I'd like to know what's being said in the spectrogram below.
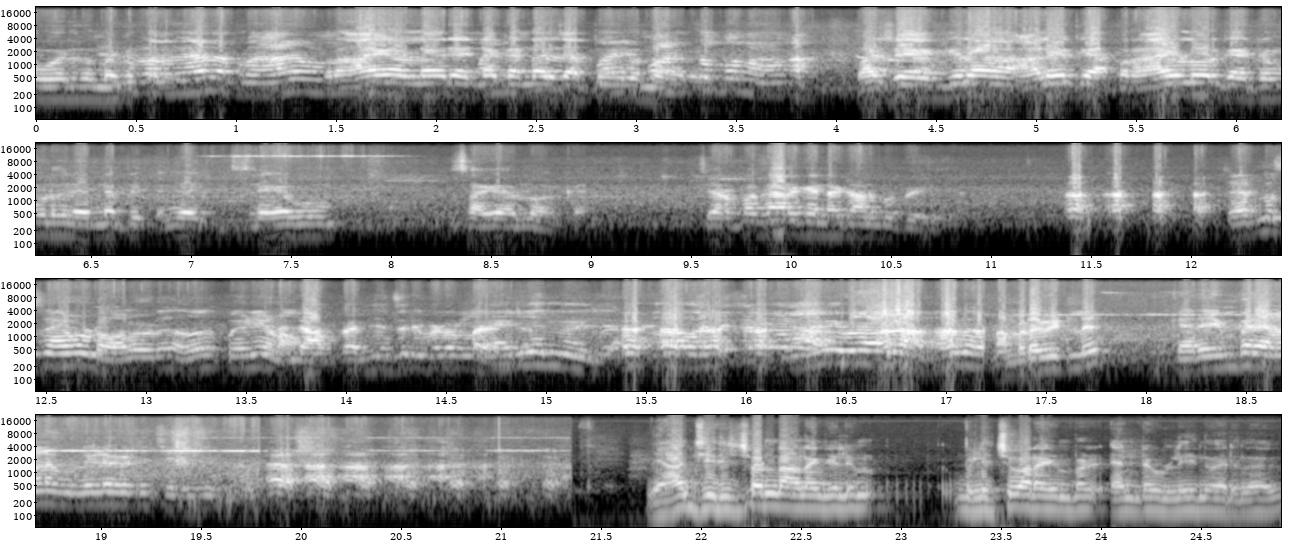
പോരുതെന്നൊക്കെ പറയും. പ്രായമുള്ളവർ എന്നെ കണ്ടാൽ ചത്തു പക്ഷെ എങ്കിലും ആളുകൾക്ക് പ്രായമുള്ളവർക്ക് ഏറ്റവും കൂടുതൽ എന്നെ സ്നേഹവും സഹകരണവും ഒക്കെ. ചെറുപ്പക്കാർക്ക് എന്നെ കാണുമ്പോൾ പേടിയാണ് ചേട്ടന് സ്നേഹമുണ്ടോ? ആളോട്? അത് പേടിയാണോ? നമ്മുടെ വീട്ടിൽ കരയുമ്പോഴാണ് പുള്ളിയുടെ വീട്ടിൽ ചിരിക്കുന്നത്. ഞാൻ ചിരിച്ചോണ്ടാണെങ്കിലും വിളിച്ചു പറയുമ്പോൾ എന്റെ ഉള്ളിൽ നിന്ന് വരുന്നത്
